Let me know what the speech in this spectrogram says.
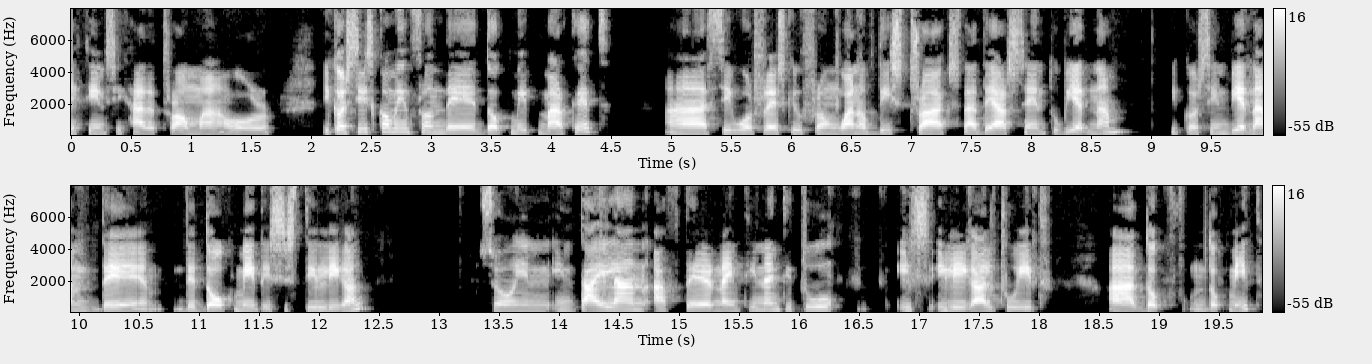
I think she had a trauma or because she's coming from the dog meat market uh, she was rescued from one of these trucks that they are sent to Vietnam because in Vietnam the the dog meat is still legal. So in in Thailand after 1992 it's illegal to eat uh, dog dog meat.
